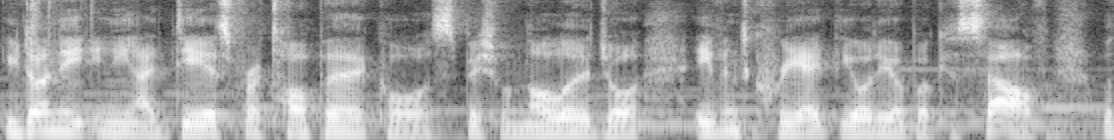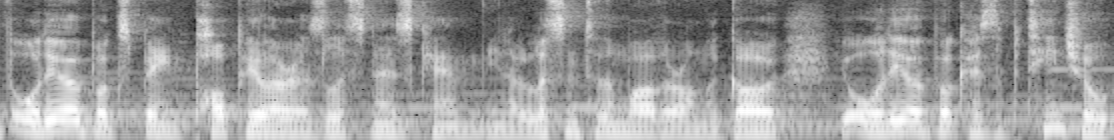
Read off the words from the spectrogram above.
You don't need any ideas for a topic or special knowledge or even to create the audiobook yourself. With audiobooks being popular as listeners can, you know, listen to them while they're on the go, your audiobook has the potential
